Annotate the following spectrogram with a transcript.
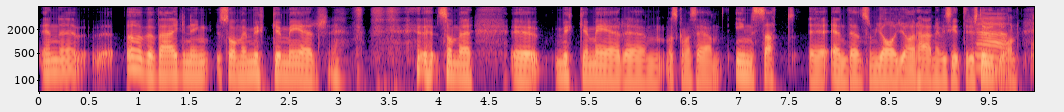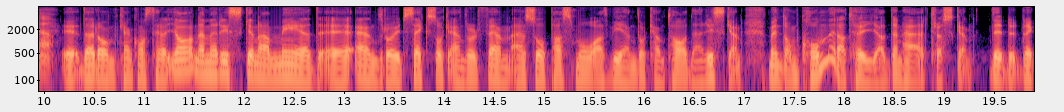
en eh, övervägning som är mycket mer som är eh, mycket mer, eh, vad ska man säga, insatt än den som jag gör här när vi sitter i studion. Ja, ja. Där de kan konstatera, ja, nej, men riskerna med Android 6 och Android 5 är så pass små att vi ändå kan ta den risken. Men de kommer att höja den här tröskeln. Det, det,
